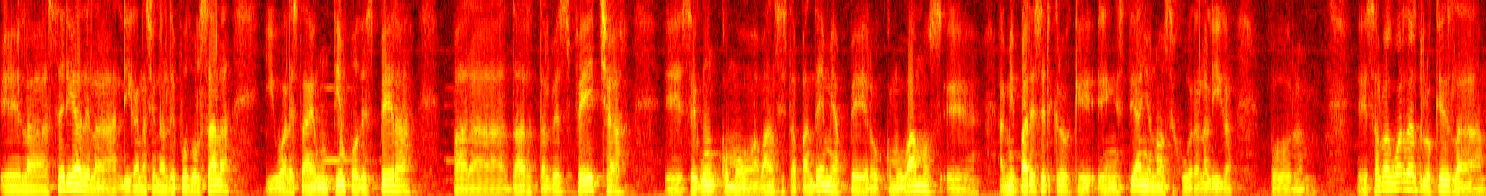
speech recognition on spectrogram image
Eh, la Serie A de la Liga Nacional de Fútbol Sala igual está en un tiempo de espera para dar tal vez fecha eh, según cómo avance esta pandemia, pero como vamos, eh, a mi parecer creo que en este año no se jugará la liga por eh, salvaguardar lo que es la,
